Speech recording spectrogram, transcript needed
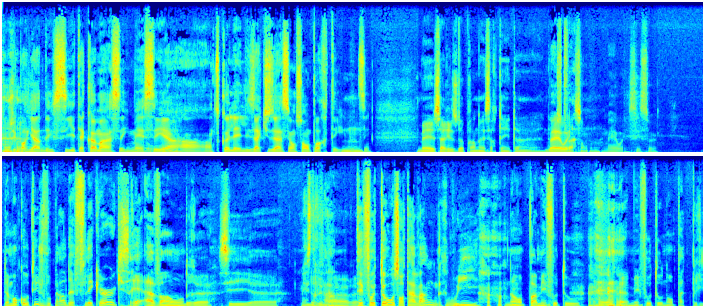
j'ai pas regardé s'il était commencé, mais c'est Ouais. en, en tout cas les, les accusations sont portées. Mhm. Mais ça risque de prendre un certain temps euh, de Ben toute oui. façon. là. Mais oui, c'est sûr. De mon côté, je vous parle de Flickr qui serait à vendre. Euh, C'est euh, Mais une rumeur. euh, Tes photos sont à vendre? Oui, non, pas mes photos. mes photos n'ont pas de prix.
